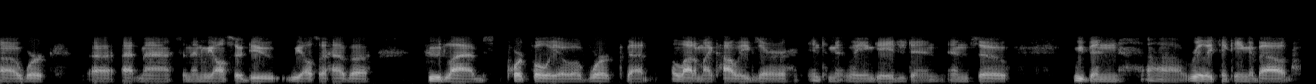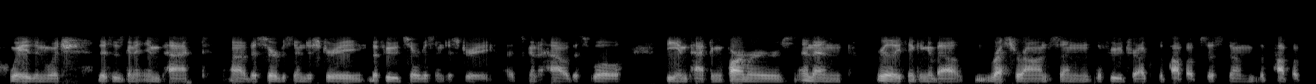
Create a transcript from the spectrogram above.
uh, work uh, at Mass, and then we also do we also have a food labs portfolio of work that a lot of my colleagues are intimately engaged in, and so we've been uh, really thinking about ways in which this is going to impact uh, the service industry, the food service industry. It's going to how this will be impacting farmers, and then really thinking about restaurants and the food trucks, the pop-up system, the pop-up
